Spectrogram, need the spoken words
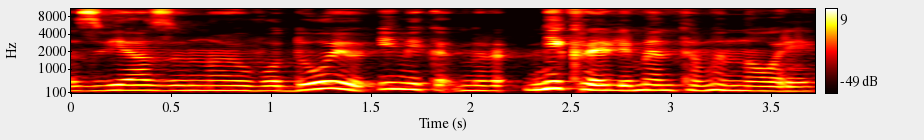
зв'язаною водою і мік- мікроелементами норі.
